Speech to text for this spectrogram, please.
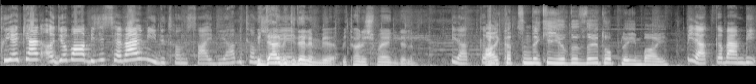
Kıyaken acaba bizi sever miydi tanısaydı ya? Bir Bir tanışmaya. gel bir gidelim bir. Bir tanışmaya gidelim. Bir dakika. Arkasındaki yıldızları toplayın bari. Bir dakika ben bir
